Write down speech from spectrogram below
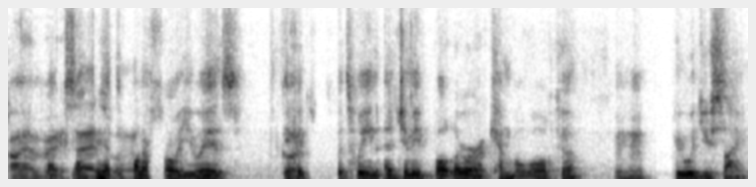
I am One, very one excited. thing I as just well. want to throw at you is, Go if it's between a Jimmy Butler or a Kemba Walker, hmm who would you sign?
